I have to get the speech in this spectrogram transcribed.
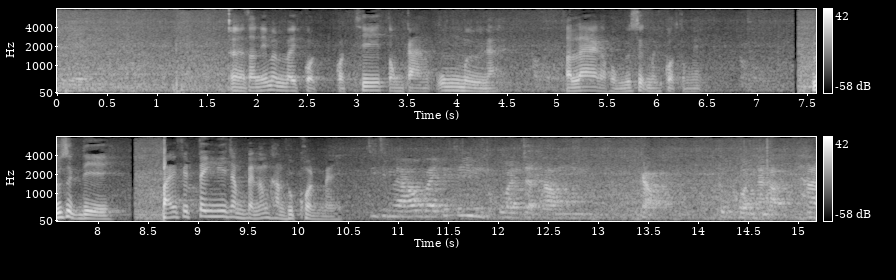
บริเวณเออตอนนี้มันไปกดกดที่ตรงกลางอุ้งมือนะ ตอนแรกอะผมรู้สึกมันกดตรงนี้ รู้สึกดีไปฟิตติ้งนี่จำเป็นต้องทำทุกคนไหม จริงๆแล้วไบฟิตติ้งควรจะทำกับทุกคนนะครับ ถ้า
